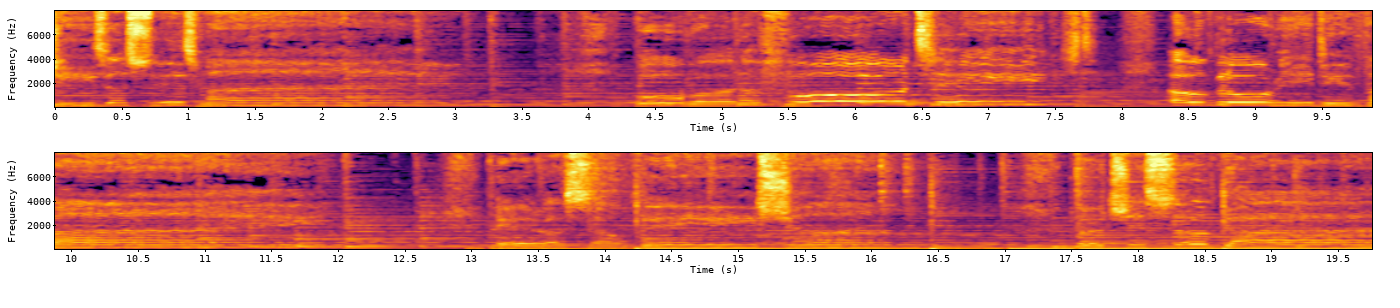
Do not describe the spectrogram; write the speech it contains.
Jesus is mine. Oh, what a foretaste of glory divine, heir of salvation, purchase of God,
